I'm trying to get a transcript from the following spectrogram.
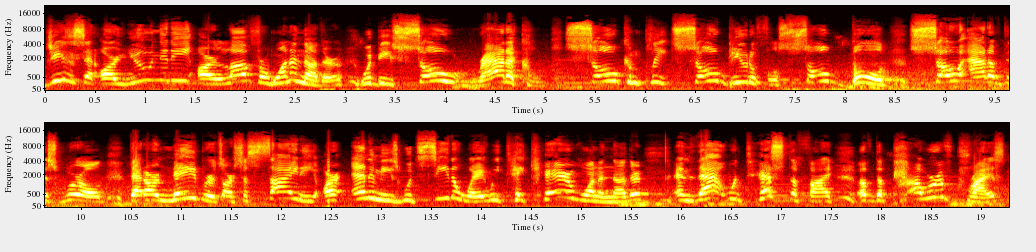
Jesus said, Our unity, our love for one another would be so radical, so complete, so beautiful, so bold, so out of this world that our neighbors, our society, our enemies would see the way we take care of one another, and that would testify of the power of Christ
